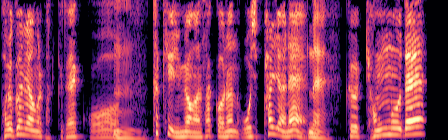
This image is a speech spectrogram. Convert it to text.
벌금형을 받기도 했고 음. 특히 유명한 사건은 58년에 네. 그 경무대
